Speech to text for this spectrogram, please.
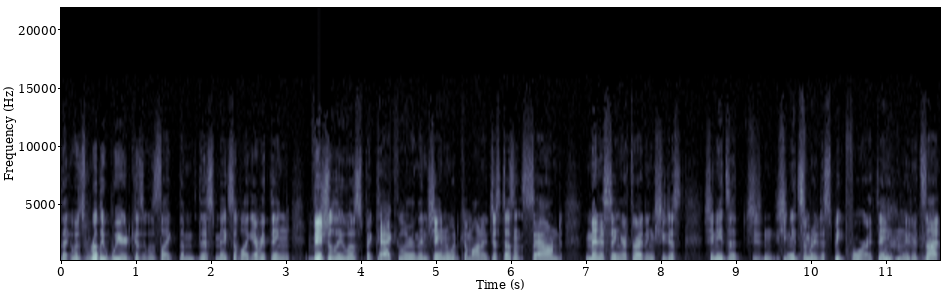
it was really weird because it was like the this mix of like everything visually was spectacular, and then Shayna would come on. It just doesn't sound menacing or threatening. She just she needs a she she needs somebody to speak for. I think, Mm-hmm. and it's not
